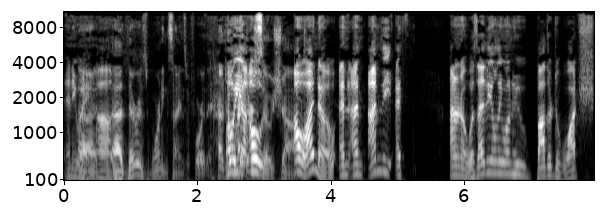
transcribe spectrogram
Anyway, uh, um, uh, there was warning signs before that. I don't know oh yeah. Oh, so shocked. oh, I know. And I'm I'm the I, I don't know. Was I the only one who bothered to watch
